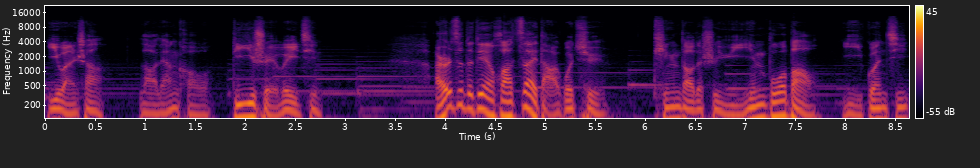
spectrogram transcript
一晚上老两口滴水未进。儿子的电话再打过去，听到的是语音播报，已关机。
